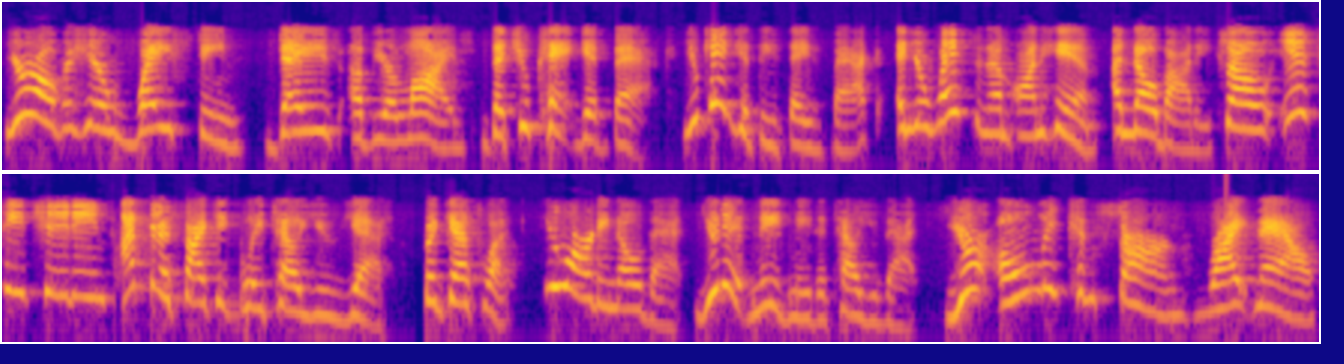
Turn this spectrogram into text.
you're over here wasting days of your lives that you can't get back. You can't get these days back, and you're wasting them on him, a nobody. So is he cheating? I'm going to psychically tell you yes. But guess what? You already know that. You didn't need me to tell you that. Your only concern right now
